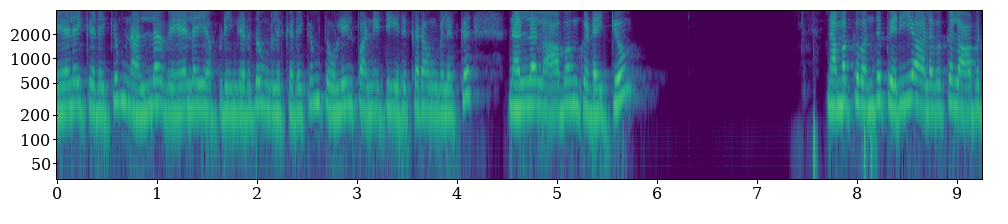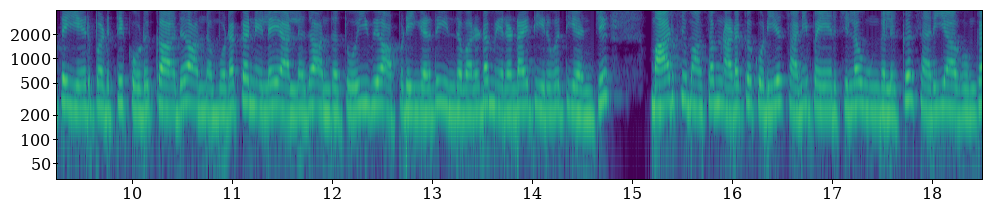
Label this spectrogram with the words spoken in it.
வேலை கிடைக்கும். நல்ல வேலை அப்படிங்கிறது உங்களுக்கு கிடைக்கும். தொழில் பண்ணிட்டு இருக்கிறவங்களுக்கு நல்ல லாபம் கிடைக்கும். நமக்கு வந்து பெரிய அளவுக்கு லாபத்தை ஏற்படுத்தி கொடுக்காது. அந்த முடக்க நிலை அல்லது அந்த தொய்வு அப்படிங்கிறது இந்த வருடம் இரண்டாயிரத்தி இருபத்தி அஞ்சு மார்ச் மாதம் நடக்கக்கூடிய சனி பயிற்சியில் உங்களுக்கு சரியாகுங்க.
